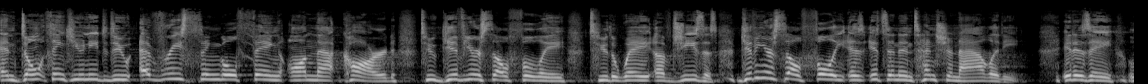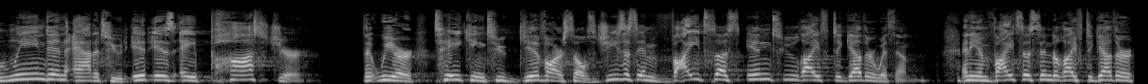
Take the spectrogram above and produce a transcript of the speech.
and don't think you need to do every single thing on that card to give yourself fully to the way of Jesus. Giving yourself fully is, it's an intentionality. It is a leaned in attitude. It is a posture that we are taking to give ourselves. Jesus invites us into life together with him. And he invites us into life together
